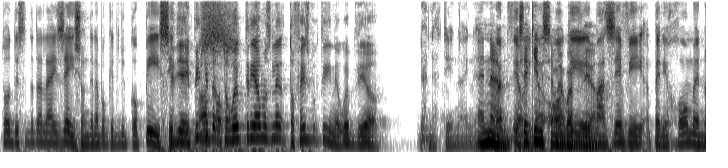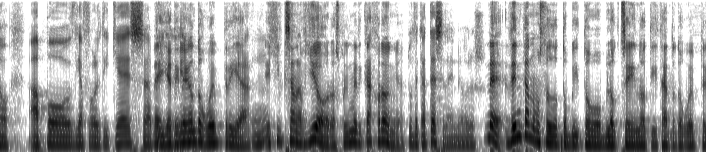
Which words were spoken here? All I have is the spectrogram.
το decentralization, την αποκεντρικοποίηση. Παιδιά, υπήρχε το, το Web 3 όμως. Το Facebook τι είναι, Web 2. Ναι, ναι, τι να είναι. Ε, ναι, Web2 ξεκίνησε είναι. με Ότι Web2. μαζεύει περιεχόμενο από διαφορετικές... Ναι, γιατί λέγανε το Web3 έχει ξαναβγεί ο όρος πριν μερικά χρόνια. Του 14 είναι ο όρος. Ναι, δεν ήταν όμως το, το, το blockchain ότι θα ήταν το Web3.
